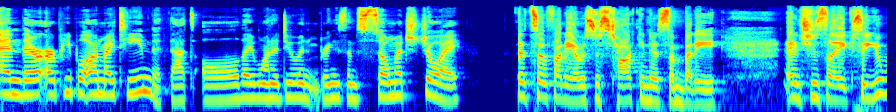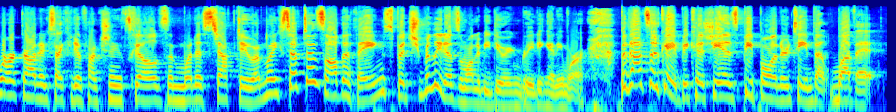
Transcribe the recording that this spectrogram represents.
And there are people on my team that that's all they want to do and brings them so much joy. That's so funny. I was just talking to somebody and she's like, So you work on executive functioning skills and what does Steph do? I'm like, Steph does all the things, but she really doesn't want to be doing reading anymore. But that's okay because she has people on her team that love it.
